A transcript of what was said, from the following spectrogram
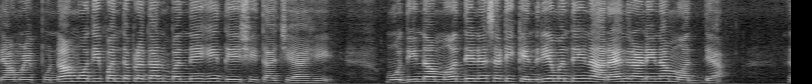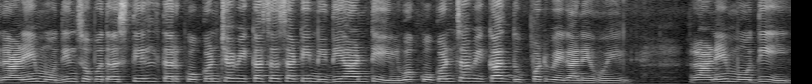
त्यामुळे पुन्हा मोदी पंतप्रधान बनणे हे देशहिताचे आहे. मोदींना मत देण्यासाठी केंद्रीय मंत्री नारायण राणेंना मत द्या. राणे मोदींसोबत असतील तर कोकणच्या विकासासाठी निधी आणतील व कोकणचा विकास दुप्पट वेगाने होईल. राणे मोदी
